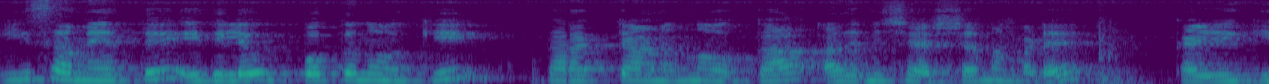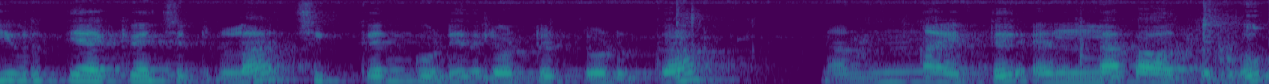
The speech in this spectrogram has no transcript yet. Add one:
ഈ സമയത്ത് ഇതിലെ ഉപ്പൊക്കെ നോക്കി കറക്റ്റ് ആണെന്ന് നോക്കുക അതിനുശേഷം നമ്മുടെ കഴുകി വൃത്തിയാക്കി വെച്ചിട്ടുള്ള ചിക്കൻ കൂടി ഇതിലോട്ട് ഇട്ട് കൊടുക്കുക നന്നായിട്ട് എല്ലാ ഭാഗത്തേക്കും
